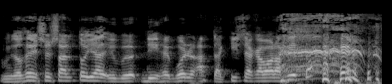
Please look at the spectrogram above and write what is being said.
Entonces ese salto ya y dije, bueno, hasta aquí se acaba la fiesta.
